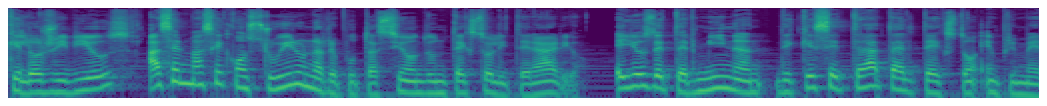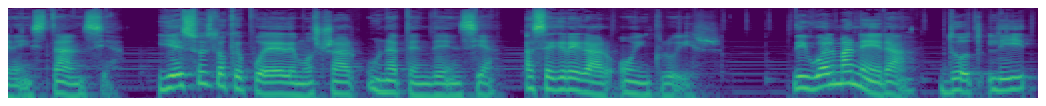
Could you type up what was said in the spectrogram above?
que los reviews hacen más que construir una reputación de un texto literario. Ellos determinan de qué se trata el texto en primera instancia. Y eso es lo que puede demostrar una tendencia a segregar o incluir. De igual manera, Dot Lead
